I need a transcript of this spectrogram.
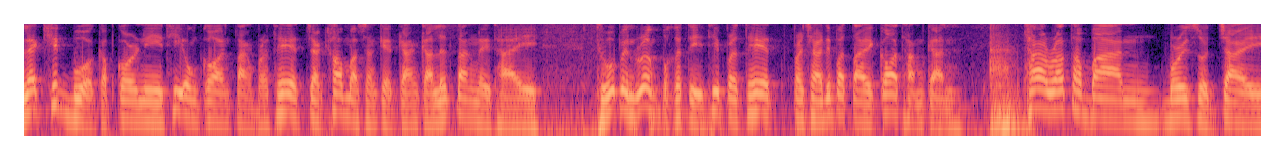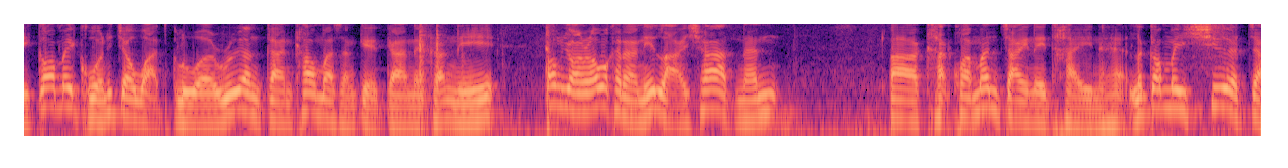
และคิดบวกกับกรณีที่องค์กรต่างประเทศจะเข้ามาสังเกตการณ์การเลือกตั้งในไทย ถือว่าเป็นเรื่องปกติที่ประเทศประชาธิปไตยก็ทำกัน ถ้ารัฐบาลบริสุทธิ์ใจก็ไม่ควรที่จะหวาดกลัวเรื่องการเข้ามาสังเกตการณ์ในครั้งนี้ ต้องยอมรับว่าขณะนี้หลายชาตินั้นขาดความมั่นใจในไทยนะฮะแล้วก็ไม่เชื่อใจ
